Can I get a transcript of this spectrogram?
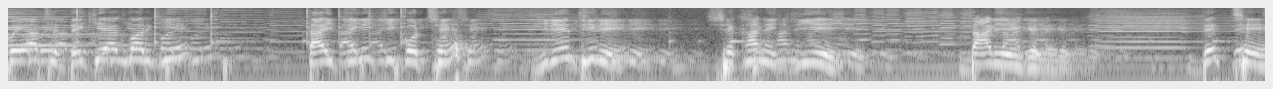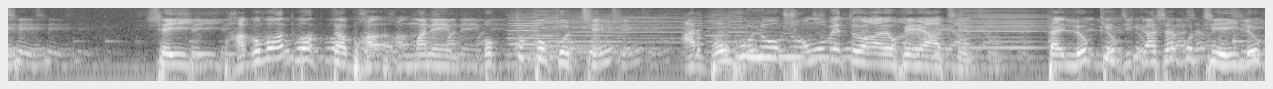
হয়ে আছে? দেখি একবার গিয়ে। তাই তিনি কি করছে? ধীরে ধীরে সেখানে গিয়ে দাঁড়িয়ে গেলেন। দেখছে সেই ভাগবত বক্তা মানে বক্তব্য করছে, আর বহু লোক সমবেত হয়ে আছে। তাই লোককে জিজ্ঞাসা করছে এই লোক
